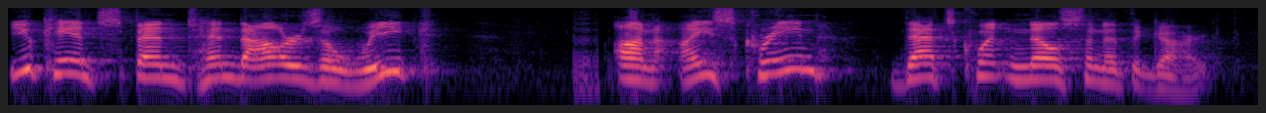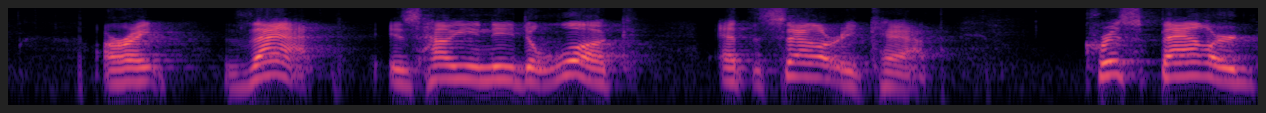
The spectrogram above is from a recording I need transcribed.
You can't spend $10 a week on ice cream. That's Quenton Nelson at the guard. All right, that is how you need to look at the salary cap. Chris Ballard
